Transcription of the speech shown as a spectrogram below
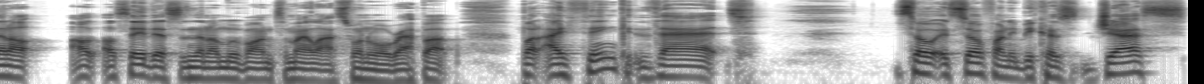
then I'll, I'll I'll say this, and then I'll move on to my last one, and we'll wrap up. But I think that so it's so funny because Jess,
